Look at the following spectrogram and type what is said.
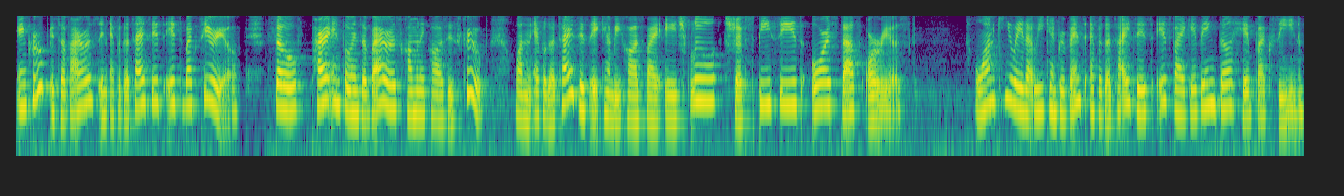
In croup, it's a virus. In epiglottitis, it's bacteria. So, parainfluenza virus commonly causes croup, while in epiglottitis, it can be caused by H. flu, strep species, or Staph aureus. One key way that we can prevent epiglottitis is by giving the Hib vaccine.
